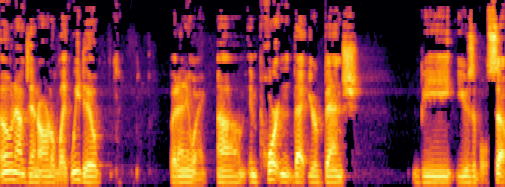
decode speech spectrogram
own Alexander Arnold like we do. But anyway, um, important that your bench be usable. So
